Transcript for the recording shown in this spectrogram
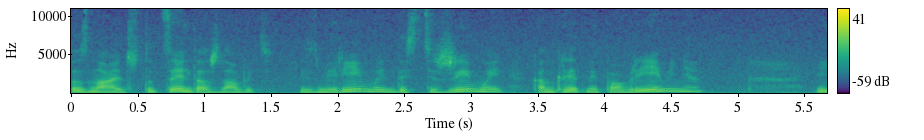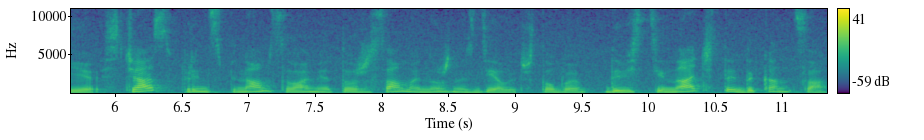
то знает, что цель должна быть измеримой, достижимой, конкретной по времени. И сейчас, в принципе, нам с вами то же самое нужно сделать, чтобы довести начатое до конца.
